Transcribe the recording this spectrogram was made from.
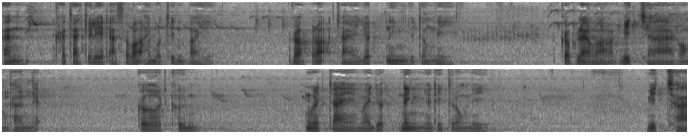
ท่านขจัดกิเลสอาสวะให้หมดสิ้นไป ก็เพราะใจหยุดนิ่งอยู่ตรงนี้ ก็แปลว่าวิชาของท่านเนี่ยเกิดขึ้น เมื่อใจมาหยุดนิ่งอยู่ที่ตรงนี้ วิชา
